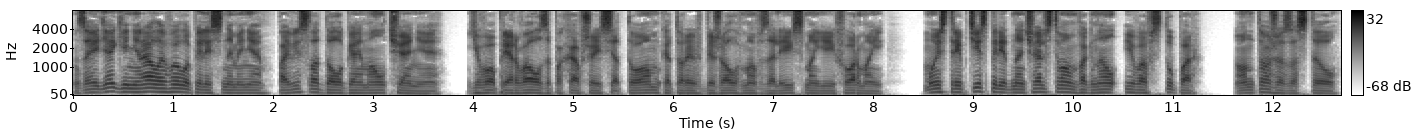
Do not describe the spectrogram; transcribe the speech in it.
Зайдя, генералы вылупились на меня. Повисло долгое молчание. Его прервал запахавшийся Том, который вбежал в мавзолей с моей формой. Мой стриптиз перед начальством вогнал Ива в ступор. Он тоже застыл.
